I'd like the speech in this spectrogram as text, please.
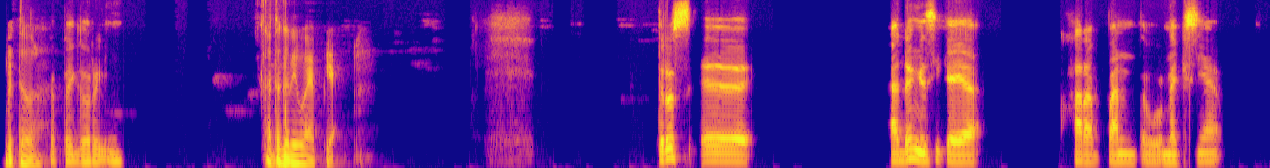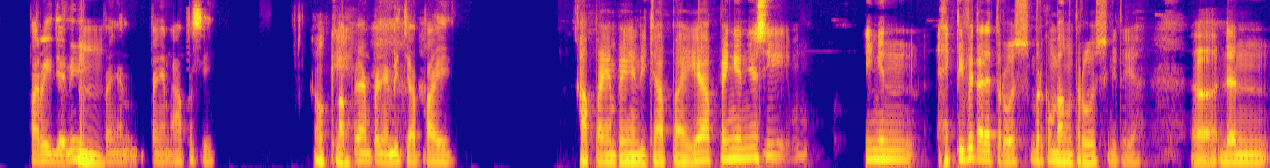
Betul. Kategori ini. Kategori web ya. Terus eh, ada nggak sih kayak harapan atau nextnya Parija ini hmm. pengen pengen apa sih? Oke. Okay. Apa yang pengen dicapai? Apa yang pengen dicapai? Ya pengennya sih ingin Hacktivate ada terus, berkembang terus gitu ya. Uh, dan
